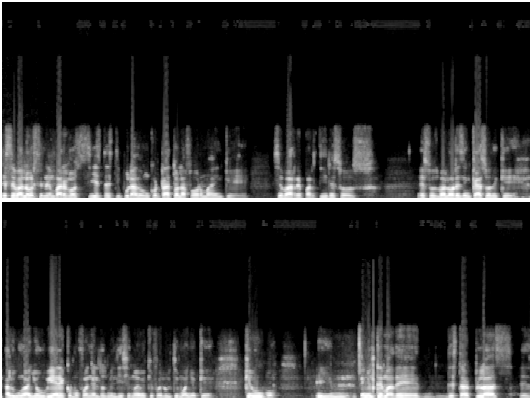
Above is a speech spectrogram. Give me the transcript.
ese valor, sin embargo, sí está estipulado un contrato la forma en que se va a repartir esos, esos valores en caso de que algún año hubiere, como fue en el 2019, que fue el último año que, que hubo. Y en el tema de, de, Star Plus, es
